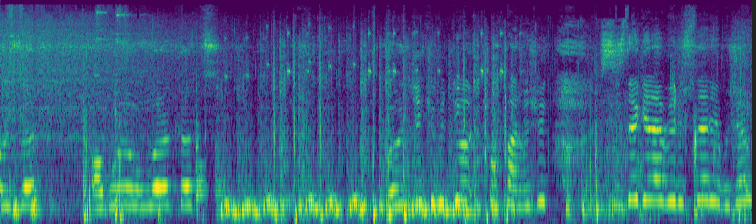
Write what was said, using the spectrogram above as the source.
O yüzden abone olarak at. Önceki video çok karmaşık. Sizde gelen virüsler yapacağım.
